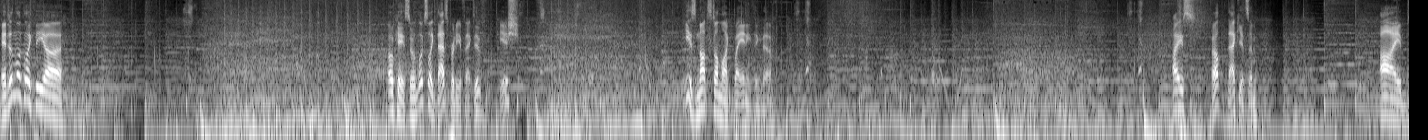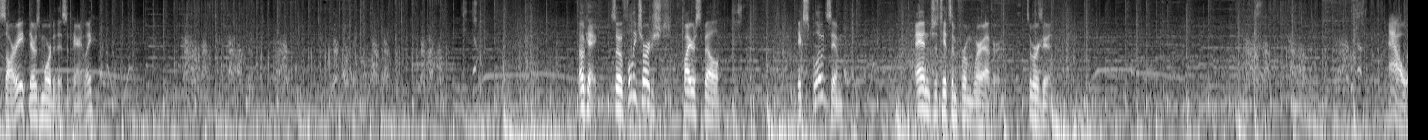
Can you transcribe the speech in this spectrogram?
It doesn't look like the, uh... Okay, so it looks like that's pretty effective-ish. He is not stun locked by anything, though. Ice. Well, that gets him. I'm sorry. There's more to this, apparently. Okay, so fully charged fire spell explodes him and just hits him from wherever. So we're good. Ow.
